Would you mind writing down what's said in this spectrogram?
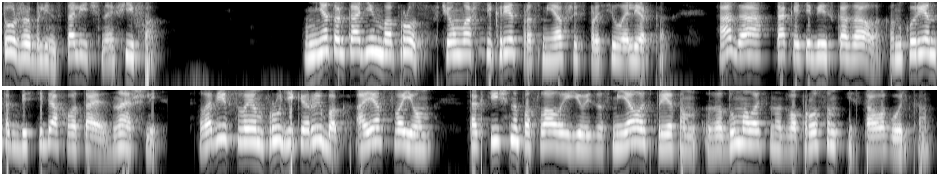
Тоже, блин, столичная фифа. «У меня только один вопрос. В чем ваш секрет?» – просмеявшись, спросила Лерка. Ага, так я тебе и сказала. Конкуренток без тебя хватает, знаешь ли. Лови в своем прудике рыбок, а я в своем. Тактично послала ее и засмеялась, при этом задумалась над вопросом и стала горько.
